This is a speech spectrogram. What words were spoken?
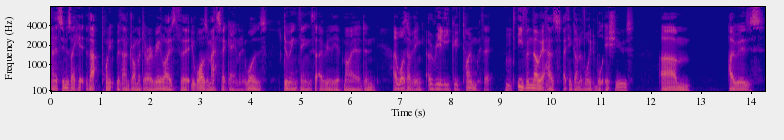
And as soon as I hit that point with Andromeda, I realized that it was a Mass Effect game and it was doing things that I really admired and I was having a really good time with it. Even though it has, I think, unavoidable issues. Um, I was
